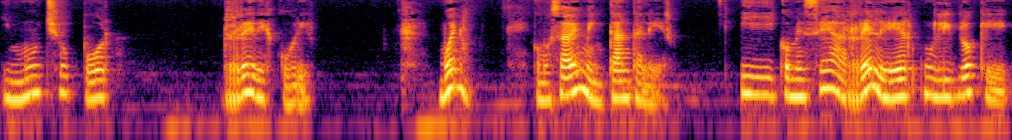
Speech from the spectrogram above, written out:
y mucho por redescubrir. Bueno, como saben, me encanta leer. Y comencé a releer un libro que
